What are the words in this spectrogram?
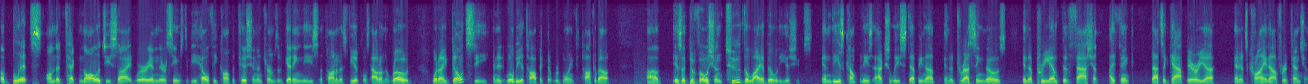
a blitz on the technology side, wherein there seems to be healthy competition in terms of getting these autonomous vehicles out on the road. What I don't see, and it will be a topic that we're going to talk about, uh, is a devotion to the liability issues. And these companies actually stepping up and addressing those in a preemptive fashion. I think that's a gap area and it's crying out for attention.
